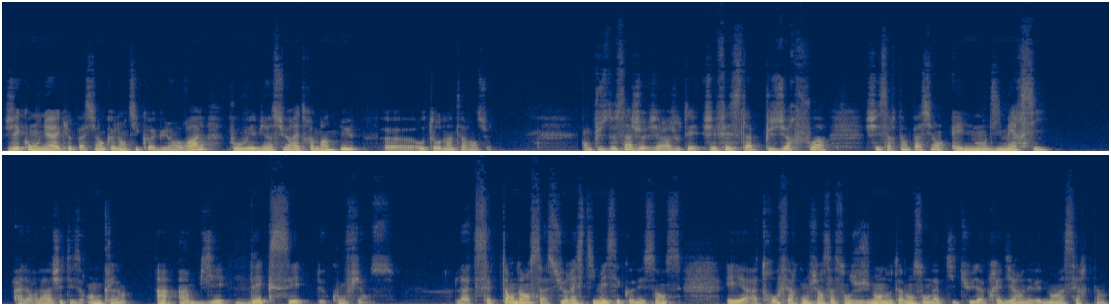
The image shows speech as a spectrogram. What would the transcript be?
j'ai convenu avec le patient que l'anticoagulant oral pouvait bien sûr être maintenu euh, autour de l'intervention. En plus de ça, j'ai rajouté, j'ai fait cela plusieurs fois chez certains patients et ils m'ont dit merci. Alors là, j'étais enclin à un biais d'excès de confiance. Là, cette tendance à surestimer ses connaissances et à trop faire confiance à son jugement, notamment son aptitude à prédire un événement incertain.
